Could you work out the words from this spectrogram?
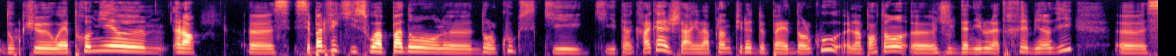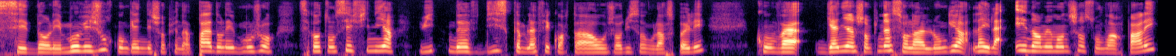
Donc, ouais, premier. alors, euh, c'est pas le fait qu'il soit pas dans le, dans le qui est, un craquage. Ça arrive à plein de pilotes de pas être dans le coup. L'important, euh, Jules Danilo l'a très bien dit, euh, c'est dans les mauvais jours qu'on gagne des championnats, pas dans les bons jours. C'est quand on sait finir 8, 9, 10, comme l'a fait Quartararo aujourd'hui sans vouloir spoiler, qu'on va gagner un championnat sur la longueur. Là, il a énormément de chance, on va en reparler.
